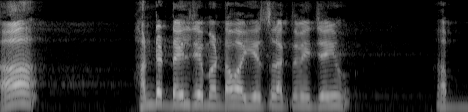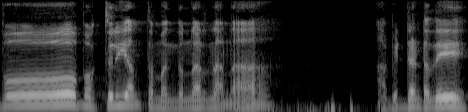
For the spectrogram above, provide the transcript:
హండ్రెడ్ డైల్ చేయమంటావా? ఏసు రక్తం ఏం చేయం? అబ్బో భక్తులు ఎంతమంది ఉన్నారు నాన్న. ఆ బిడ్డ అంటది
